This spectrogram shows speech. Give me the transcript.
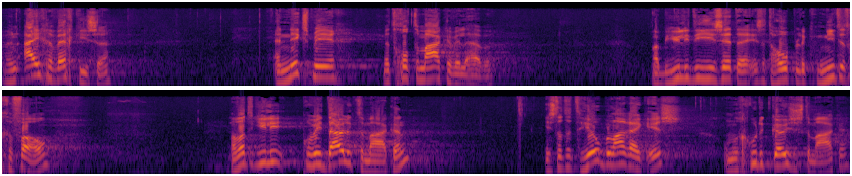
hun eigen weg kiezen en niks meer met God te maken willen hebben. Maar bij jullie die hier zitten is het hopelijk niet het geval. Maar wat ik jullie probeer duidelijk te maken, is dat het heel belangrijk is om een goede keuzes te maken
